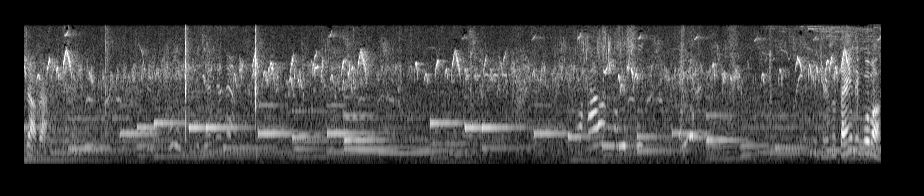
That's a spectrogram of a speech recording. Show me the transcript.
这样的。你就是等的我嘛。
